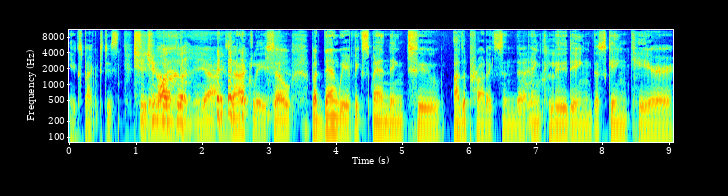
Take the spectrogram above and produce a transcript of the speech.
expect to see the wine. yeah, exactly. so, but then we're expanding to other products and uh, wow. including the skincare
